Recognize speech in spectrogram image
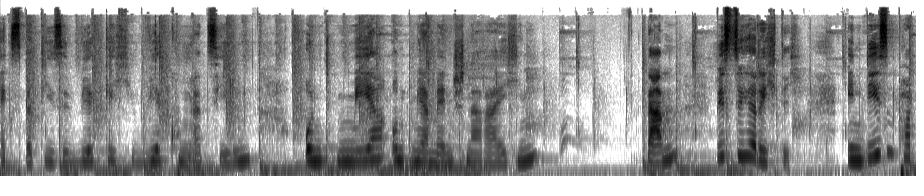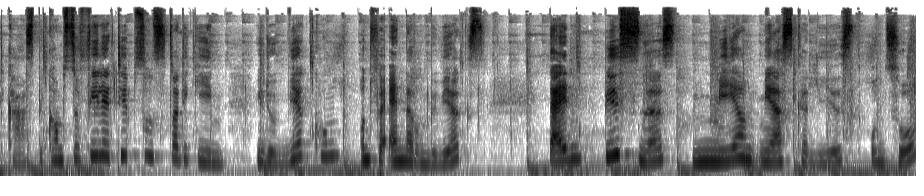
Expertise wirklich Wirkung erzielen und mehr und mehr Menschen erreichen, dann bist du hier richtig. In diesem Podcast bekommst du viele Tipps und Strategien, wie du Wirkung und Veränderung bewirkst, dein Business mehr und mehr skalierst und so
